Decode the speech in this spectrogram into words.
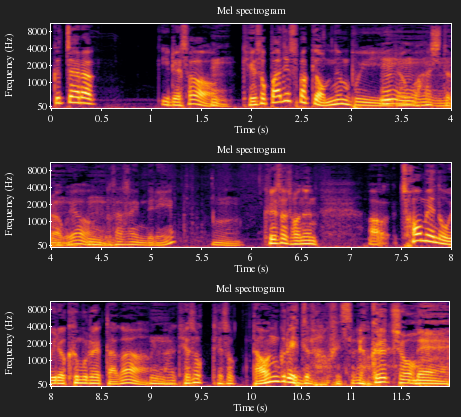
끝자락 이래서 음. 계속 빠질 수밖에 없는 부위라고 음, 음, 음, 하시더라고요. 음, 음. 의사 선생님들이. 음. 그래서 저는 어, 처음에는 오히려 금으로 했다가 계속 계속 downgrade를 하고 있어요. 그렇죠. 네.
